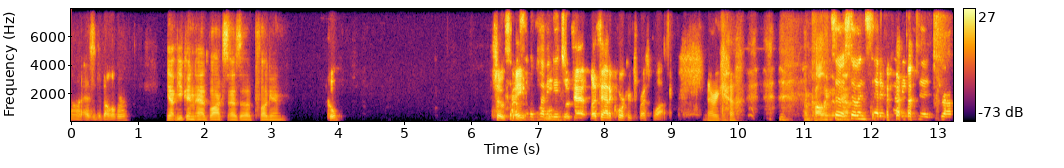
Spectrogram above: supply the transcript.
uh, as a developer? yeah you can add blocks as a plugin Cool. So, So hey, instead of having to do- let's, add, let's add a QuarkXPress block. There we go. I'm calling them So, now. so instead of having to drop,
